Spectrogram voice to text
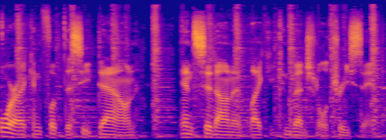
or I can flip the seat down and sit on it like a conventional tree stand.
